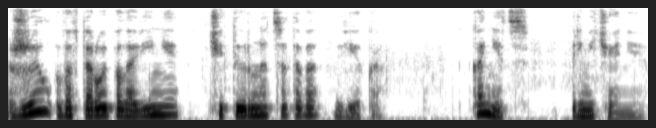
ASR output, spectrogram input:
жил во второй половине XIV века. Конец примечания.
